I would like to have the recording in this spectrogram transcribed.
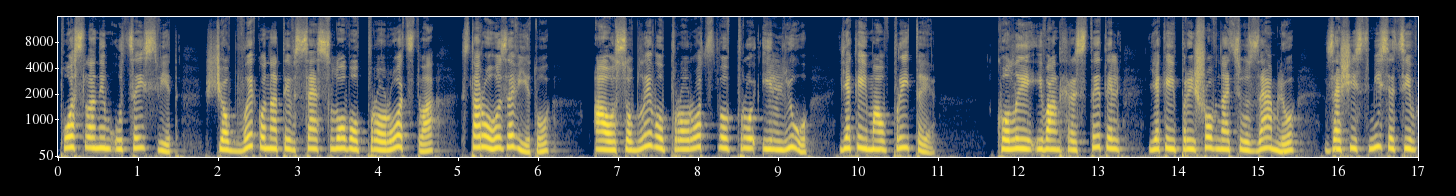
посланим у цей світ, щоб виконати все слово пророцтва Старого Завіту, а особливо пророцтво про Іллю, який мав прийти. Коли Іван Хреститель, який прийшов на цю землю за шість місяців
